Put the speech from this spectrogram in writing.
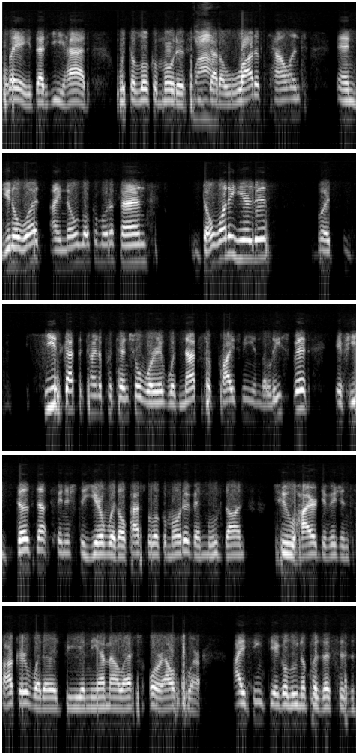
play that he had with the locomotive. Wow. He's got a lot of talent, and you know what? I know locomotive fans don't want to hear this, but he's got the kind of potential where it would not surprise me in the least bit if he does not finish the year with El Paso Locomotive and moves on to higher division soccer, whether it be in the MLS or elsewhere. I think Diego Luna possesses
